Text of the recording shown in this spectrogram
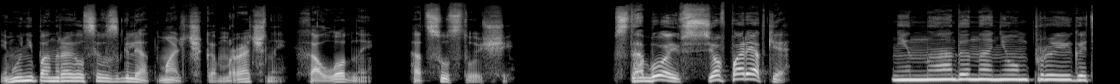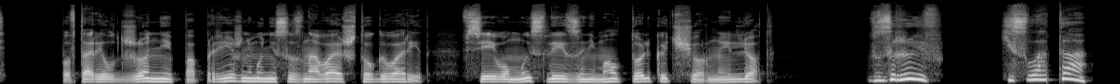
Ему не понравился взгляд мальчика, мрачный, холодный, отсутствующий. «С тобой все в порядке?» «Не надо на нем прыгать», — повторил Джонни, по-прежнему не сознавая, что говорит. Все его мысли занимал только черный лед. «Взрыв! Кислота!»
